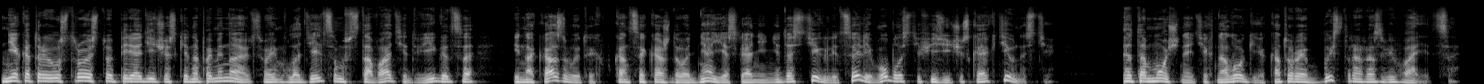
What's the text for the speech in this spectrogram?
Некоторые устройства периодически напоминают своим владельцам вставать и двигаться и наказывают их в конце каждого дня, если они не достигли цели в области физической активности. Это мощная технология, которая быстро развивается.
